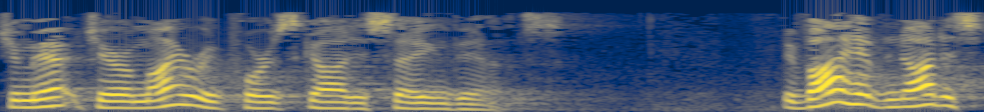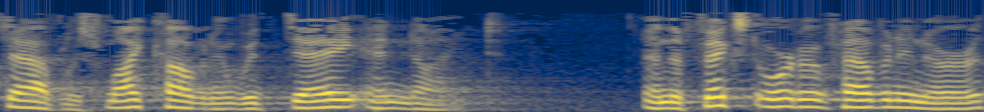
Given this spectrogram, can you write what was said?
Jeremiah reports God is saying this If I have not established my covenant with day and night, and the fixed order of heaven and earth,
